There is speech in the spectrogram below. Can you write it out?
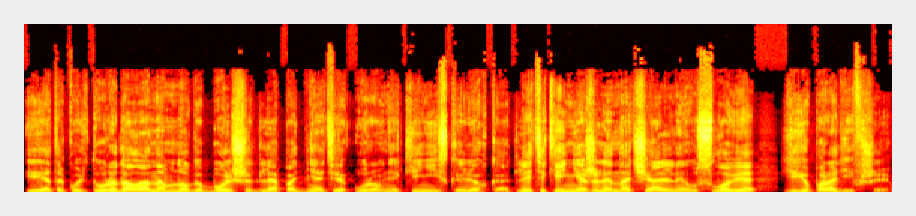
И эта культура дала намного больше для поднятия уровня кенийской легкой атлетики, нежели начальные условия, ее породившие.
